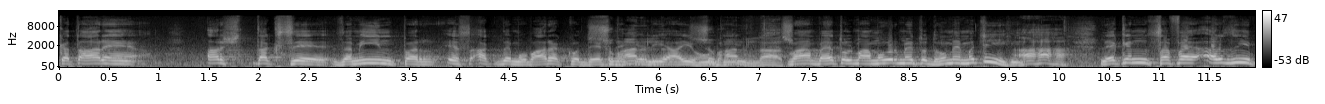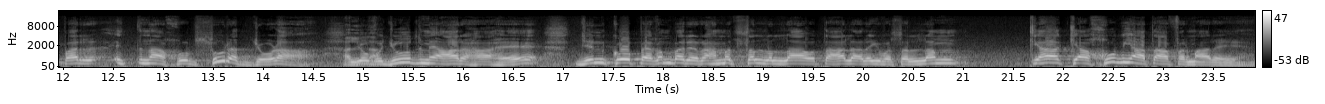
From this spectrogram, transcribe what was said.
قطاریں عرش تک سے زمین پر اس عقد مبارک کو دیکھنے کے لیے آئی ہوں سبحان اللہ، وہاں بیت المعمور میں تو دھومیں مچی ہی۔ ہاں ہاں ہاں۔ لیکن صفحہ عرضی پر اتنا خوبصورت جوڑا جو وجود میں آ رہا ہے جن کو پیغمبر رحمت صلی اللہ تعالی علیہ وسلم کیا کیا خوبیاں عطا فرما رہے ہیں۔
